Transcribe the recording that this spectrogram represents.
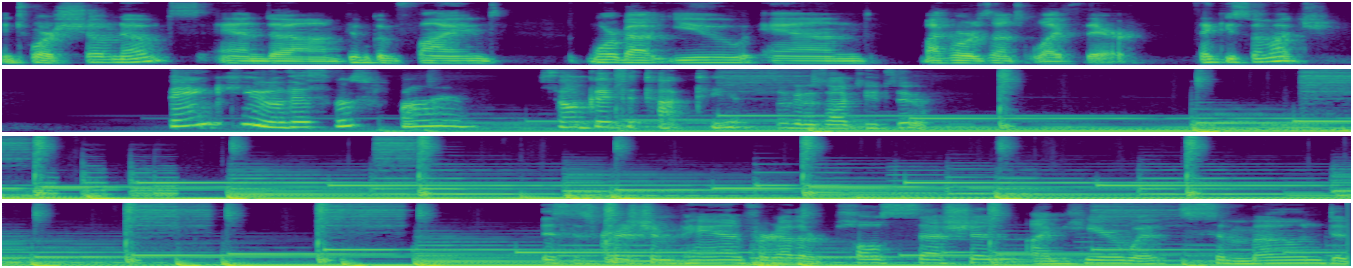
into our show notes and um, people can find more about you and My Whorizontal Life there. Thank you so much. Thank you. This was fun. So good to talk to you. So good to talk to you too. Pulse session. I'm here with Simone de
